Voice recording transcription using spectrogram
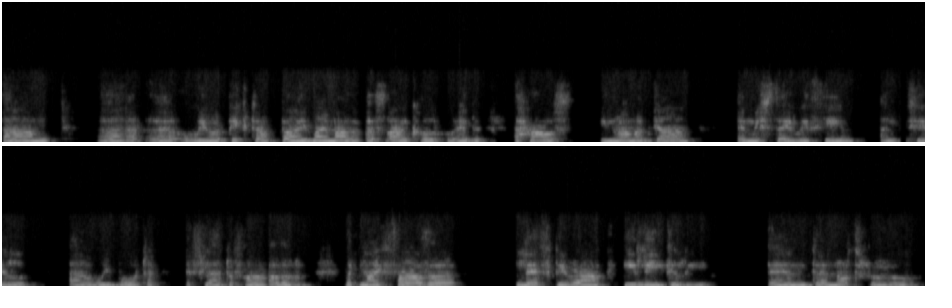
Um, uh, uh, we were picked up by my mother's uncle who had a house in Ramat Gan, and we stayed with him until uh, we bought a, a flat of our own. But my father left Iraq illegally and uh, not through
